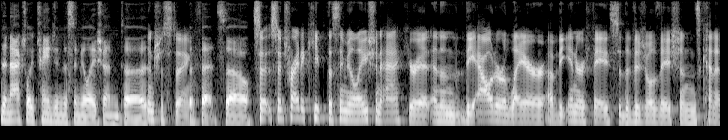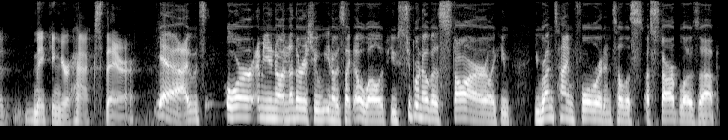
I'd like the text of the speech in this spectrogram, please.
than actually changing the simulation to, Interesting. to fit. So, so, so try to keep the simulation accurate and then the outer layer of the interface of the visualizations kind of making your hacks there. Yeah, I would. Say, or I mean, you know, another issue, you know, it's like, oh well, if you supernova a star, like you you run time forward until a, a star blows up,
